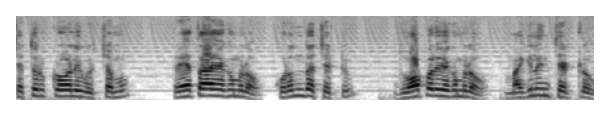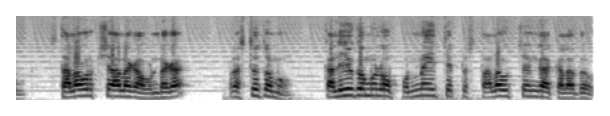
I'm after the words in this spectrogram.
చతుర్క్రోలి వృక్షము త్రేతాయుగములో కురుంద చెట్టు ద్వాపరయుగములో మగిలిన చెట్లు స్థలవృక్షాలుగా ఉండగా ప్రస్తుతము కలియుగములో పున్నయ్య చెట్టు స్థల వృక్షంగా కలదు.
